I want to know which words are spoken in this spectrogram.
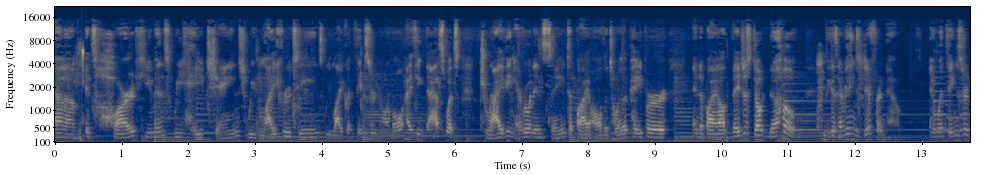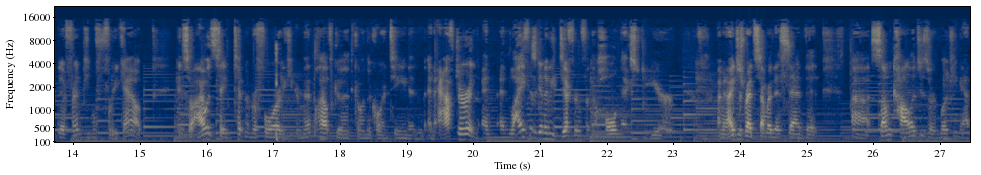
Um, it's hard. Humans, we hate change. We like routines. We like when things are normal. I think that's what's driving everyone insane to buy all the toilet paper and to buy all. They just don't know because everything's different now. And when things are different, people freak out. And so I would say tip number four to keep your mental health good, going to quarantine and, and after, and, and, and life is going to be different for the whole next year. I mean, I just read somewhere that said that uh, some colleges are looking at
